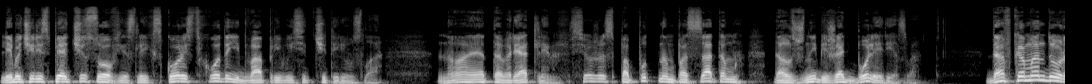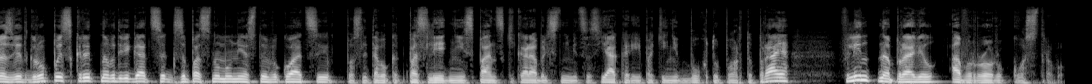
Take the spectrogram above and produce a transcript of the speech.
либо через 5 часов, если их скорость хода едва превысит 4 узла. Но это вряд ли. Все же с попутным пассатом должны бежать более резво. Дав команду разведгруппы скрытно выдвигаться к запасному месту эвакуации, после того, как последний испанский корабль снимется с якоря и покинет бухту Порто-Прая, Флинт направил «Аврору» к острову.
